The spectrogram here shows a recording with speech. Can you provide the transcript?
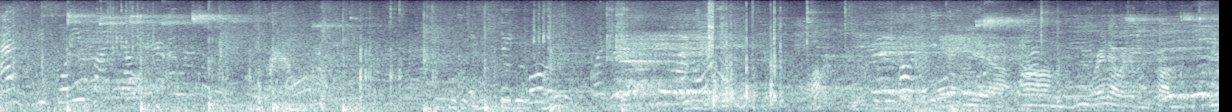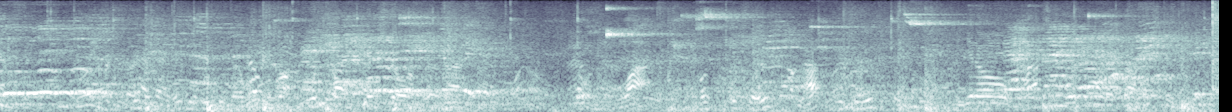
as before you got down there, I was four. Oh, this Yeah, um, right now we're having a problem with the gym. Forty-five kids show up at a lot. You know, Cox is working with uh, high school kids.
